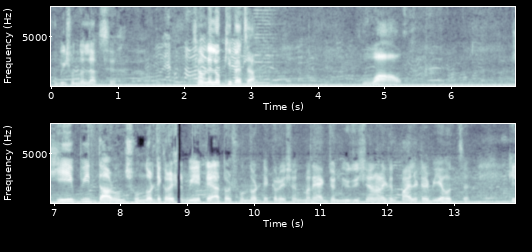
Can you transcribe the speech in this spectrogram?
খুবই সুন্দর লাগছে। সামনে লক্ষ্মী পেঁচা। ওয়াও হেভি দারুণ সুন্দর ডেকোরেশন বিয়েতে, এত সুন্দর ডেকোরেশন মানে একজন মিউজিশিয়ান আর একজন পাইলটের বিয়ে হচ্ছে। কি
